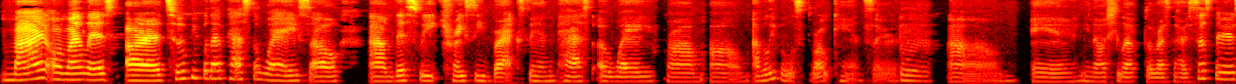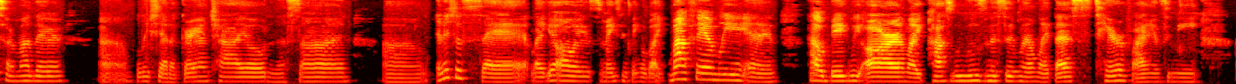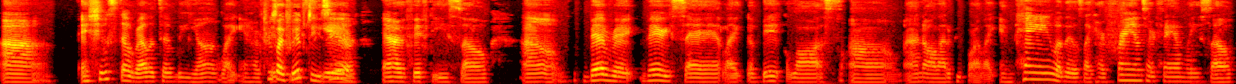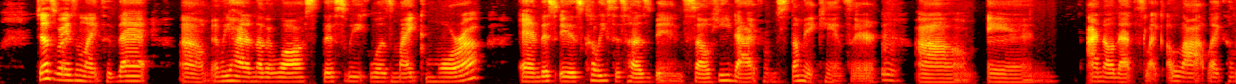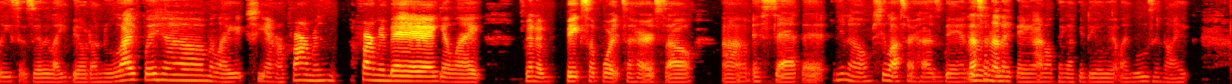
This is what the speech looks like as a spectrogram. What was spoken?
mine on my list are two people that passed away. So. Um, this week, Traci Braxton passed away from, um, I believe it was throat cancer. Mm. Um, and you know, she left the rest of her sisters, her mother. Um, I believe she had a grandchild and a son. Um, and it's just sad. Like it always makes me think of like my family and how big we are, and like possibly losing a sibling. I'm like that's terrifying to me. Um, and she was still relatively young, like in her. She was, like, 50s, yeah. in her fifties. So um very very very sad like a big loss um i know a lot of people are like in pain whether it was like her friends her family so just raising light to that um and we had another loss this week was mike mora and this is Kelis's husband so he died from stomach cancer Mm. um and I know that's like a lot. Like Kelis has really like built a new life with him, and like she and her farming farming bag, and like it's been a big support to her. So um, it's sad that you know she lost her husband. That's Mhm. another thing I don't think I could deal with, like losing like.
